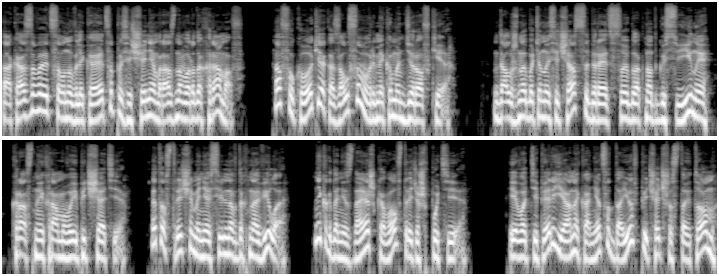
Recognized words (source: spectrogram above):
Оказывается, он увлекается посещением разного рода храмов, а Фукуоки оказался во время командировки. Должно быть, он и сейчас собирает в свой блокнот гусюины, красные храмовые печати. Эта встреча меня сильно вдохновила. Никогда не знаешь, кого встретишь в пути. И вот теперь я, наконец, отдаю в печать шестой том.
